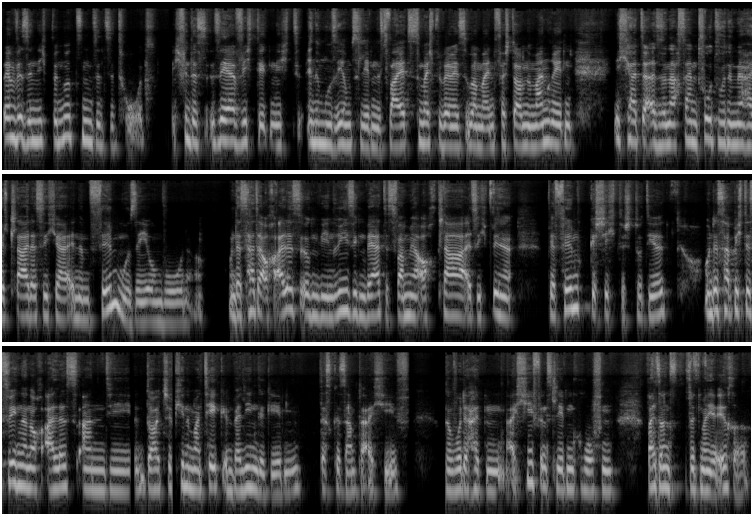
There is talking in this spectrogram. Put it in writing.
wenn wir sie nicht benutzen, sind sie tot. Tod. Ich finde es sehr wichtig, nicht in einem Museumsleben. Das war jetzt zum Beispiel, wenn wir jetzt über meinen verstorbenen Mann reden. Ich hatte also nach seinem Tod wurde mir halt klar, dass ich ja in einem Filmmuseum wohne. Und das hatte auch alles irgendwie einen riesigen Wert. Das war mir auch klar, als ich bin ja Filmgeschichte studiert. Und das habe ich deswegen dann auch alles an die Deutsche Kinemathek in Berlin gegeben, das gesamte Archiv. Da wurde halt ein Archiv ins Leben gerufen, weil sonst wird man ja irre.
